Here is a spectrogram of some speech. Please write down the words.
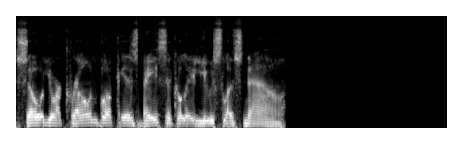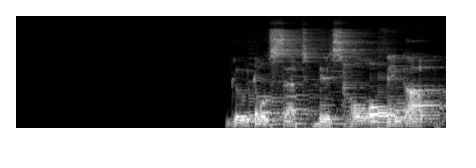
so your Chromebook is basically useless now. Google set this whole thing up.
